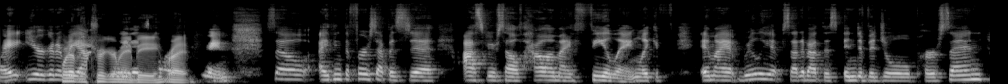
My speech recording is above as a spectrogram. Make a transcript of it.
right? You're going to Whatever the trigger may be, right. extreme. So I think the first step is to ask yourself, how am I feeling? Like, if am I really upset about this individual person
